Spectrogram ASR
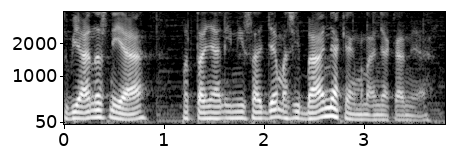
To be honest nih ya, pertanyaan ini saja masih banyak yang menanyakannya.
